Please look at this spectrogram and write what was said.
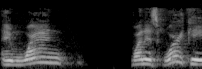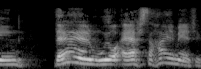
And when when it's working, then we'll ask the hiring manager,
